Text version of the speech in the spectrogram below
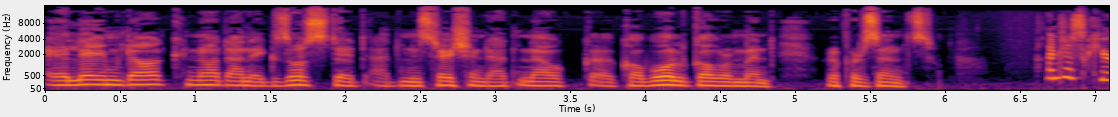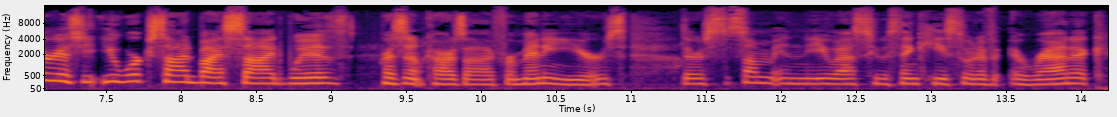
a lame duck, not an exhausted administration that now uh, Kabul government represents. I'm just curious. You work side by side with President Karzai for many years. There's some in the U.S. who think he's sort of erratic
